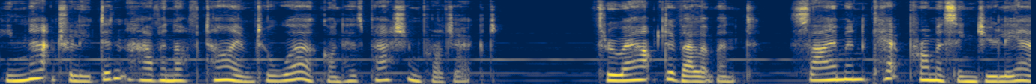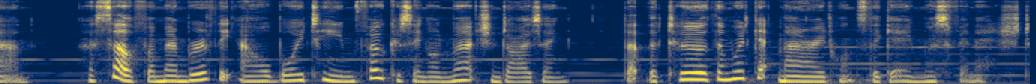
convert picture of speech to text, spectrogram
he naturally didn't have enough time to work on his passion project. Throughout development, Simon kept promising Julianne herself a member of the Owlboy team focusing on merchandising, that the two of them would get married once the game was finished.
